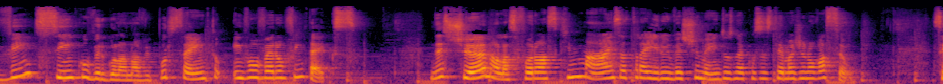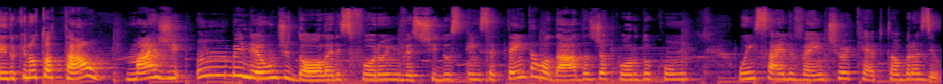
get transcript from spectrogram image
25,9% envolveram fintechs. Neste ano, elas foram as que mais atraíram investimentos no ecossistema de inovação, sendo que no total, mais de 1 bilhão de dólares foram investidos em 70 rodadas, de acordo com o Inside Venture Capital Brasil.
